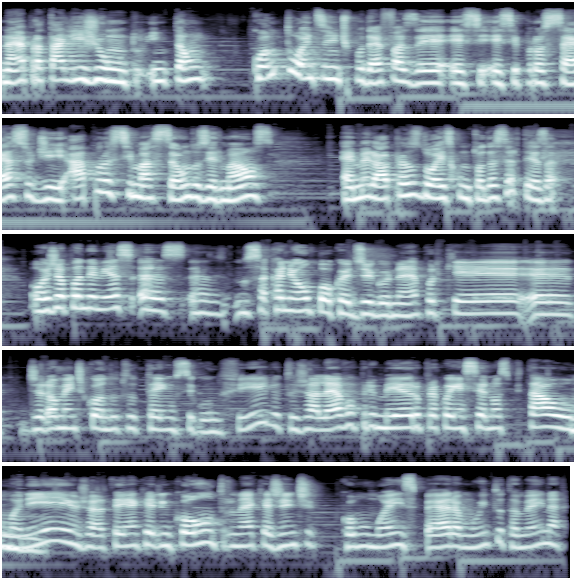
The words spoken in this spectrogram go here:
né, pra estar tá ali junto. Então, quanto antes a gente puder fazer esse, esse processo de aproximação dos irmãos, é melhor para os dois, com toda certeza. Hoje a pandemia uh, nos sacaneou um pouco, eu digo, né? Porque uh, geralmente quando tu tem um segundo filho, tu já leva o primeiro para conhecer no hospital o uhum. maninho, já tem aquele encontro, né? Que a gente, como mãe, espera muito também, né?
